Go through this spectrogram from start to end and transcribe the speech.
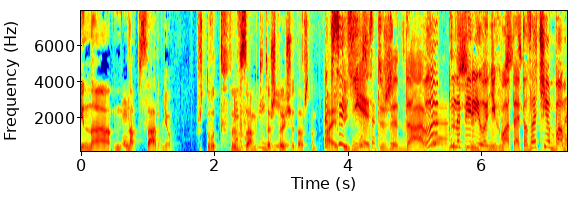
и на, на псарню. Что вот в Это замке-то всё что есть. еще должно быть? А, все это есть, есть. уже, да. Да. Вот На Это перила не есть. хватает. А зачем вам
